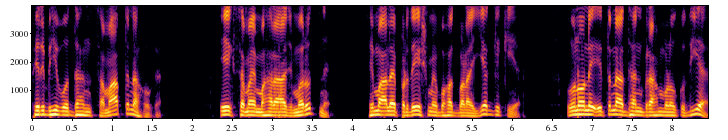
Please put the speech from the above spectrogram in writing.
फिर भी वो धन समाप्त न होगा। एक समय महाराज मरुत ने हिमालय प्रदेश में बहुत बड़ा यज्ञ किया। उन्होंने इतना धन ब्राह्मणों को दिया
